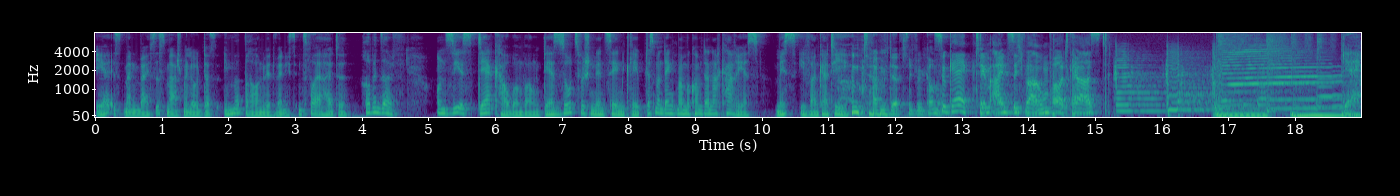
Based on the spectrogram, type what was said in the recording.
Er ist mein weißes Marshmallow, das immer braun wird, wenn ich es ins Feuer halte. Robin Solf. Und sie ist der Kaubonbon, der so zwischen den Zähnen klebt, dass man denkt, man bekommt danach Karies. Miss Ivanka T. Und damit herzlich willkommen zu Gag, dem einzig wahren Podcast. Gag,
